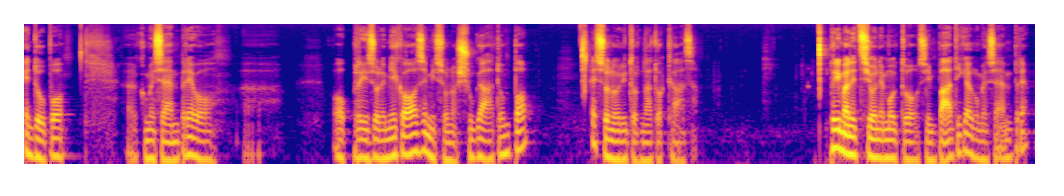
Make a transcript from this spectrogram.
e, dopo, come sempre, ho ho preso le mie cose, mi sono asciugato un po' e sono ritornato a casa. Prima lezione molto simpatica, come sempre.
